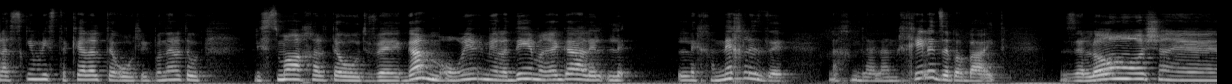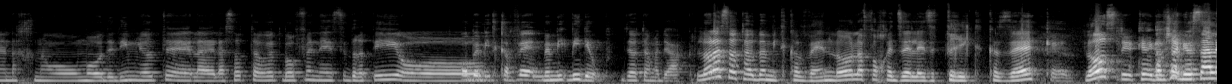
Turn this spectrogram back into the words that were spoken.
להסכים להסתכל על טעות, להתבונן על טעות, לשמוח על טעות, וגם הורים עם ילדים, רגע לחנך לזה, להנחיל את זה בבית. זה לא שאנחנו מעודדים להיות, אה, לעשות טעויות באופן אה, סדרתי או... או במתכוון. במ... בדיוק, זה יותר מדויק. לא לעשות טעויות במתכוון, לא להפוך את זה לאיזה טריק כזה. כן. לא, כן, גם כשאני עושה, ל...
